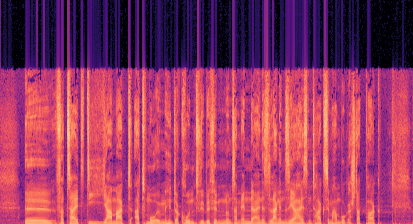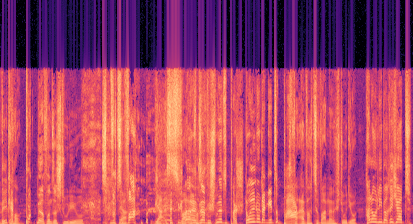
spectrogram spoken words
Äh, verzeiht die Jahrmarkt-Atmo im Hintergrund. Wir befinden uns am Ende eines langen, sehr heißen Tags im Hamburger Stadtpark. Willkommen. Bock mehr auf unser Studio. ist einfach zu Ja. warm. Ja, es war einfach, gesagt, wir schmieren jetzt ein paar Stullen und dann geht's im es war Park. einfach zu warm im Studio. Hallo, lieber Richard.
